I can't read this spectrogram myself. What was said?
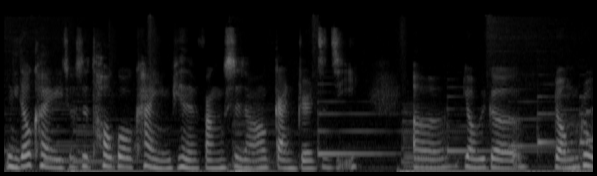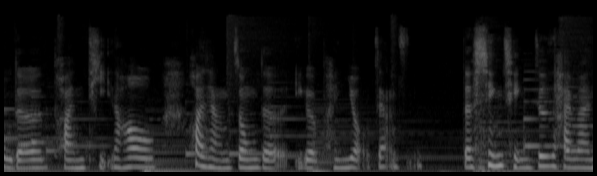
你都可以就是透过看影片的方式，然后感觉自己呃有一个融入的团体，然后幻想中的一个朋友这样子。的心情就是还蛮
